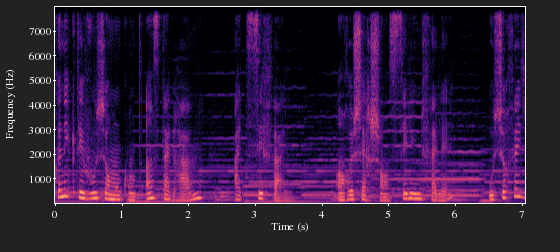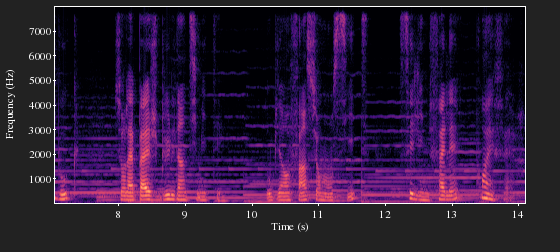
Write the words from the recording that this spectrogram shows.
connectez-vous sur mon compte Instagram, @céphale, en recherchant Céline Fallet, ou sur Facebook, sur la page Bulle d'intimité, ou bien enfin sur mon site célinefallet.fr.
